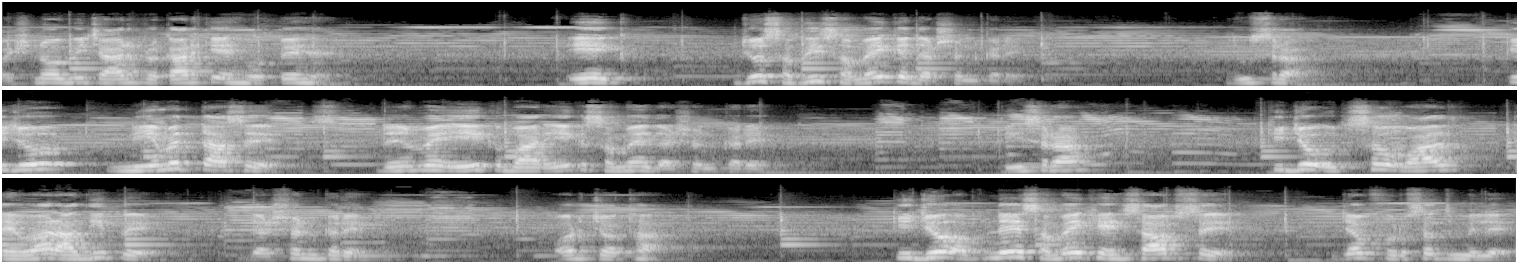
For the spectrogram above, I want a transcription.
वैष्णव भी चार प्रकार के होते हैं। एक, जो सभी समय के दर्शन करे। दूसरा, कि जो नियमितता से दिन में एक बार एक समय दर्शन करे। तीसरा, कि जो उत्सव वाल त्यौहार आदि पे दर्शन करे। और चौथा, कि जो अपने समय के हिसाब से जब फुर्सत मिले,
